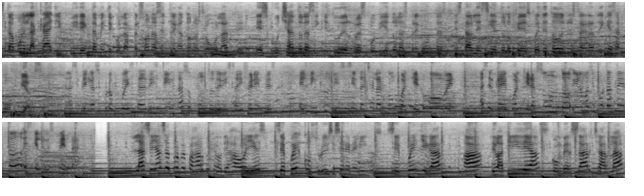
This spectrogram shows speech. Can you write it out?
estamos en la calle directamente con las personas entregando nuestro volante, escuchando las inquietudes, respondiendo las preguntas, estableciendo lo que después de todo es nuestra gran riqueza, confianza. Así tengas propuestas distintas o puntos de vista diferentes, él te incluye, se sienta a charlar con cualquier joven acerca de cualquier asunto y lo más importante de todo es que él respeta. La enseñanza del profe Fajardo que nos deja hoy es, se puede construir sin enemigos, se pueden llegar a debatir ideas, conversar, charlar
